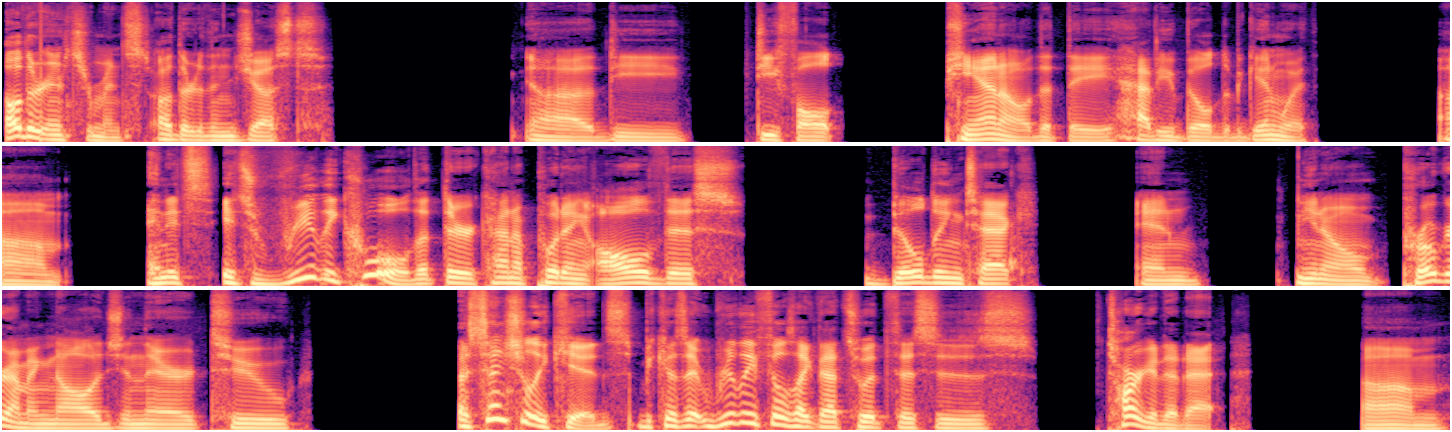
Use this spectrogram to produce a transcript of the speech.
other instruments other than just uh, the default piano that they have you build to begin with. Um, and it's it's really cool that they're kind of putting all this building tech and you know programming knowledge in there to essentially kids because it really feels like that's what this is targeted at. Um,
